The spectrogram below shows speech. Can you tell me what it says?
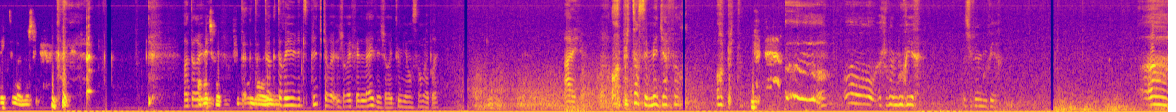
avec toi. Ah, t'aurais eu, eu l'explit, j'aurais j'aurais fait le live et j'aurais tout mis ensemble après. Allez. Oh putain, c'est méga fort. Oh putain. Oh, je vais mourir. Je vais mourir. Ah,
